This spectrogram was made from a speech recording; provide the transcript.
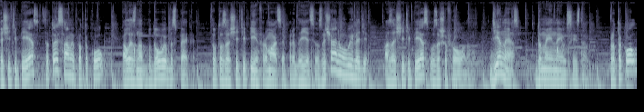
HTTPS це той самий протокол, але з надбудовою безпеки. Тобто за HTTP інформація передається у звичайному вигляді, а за HTTPS у зашифрованому. DNS Domain Name System протокол,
